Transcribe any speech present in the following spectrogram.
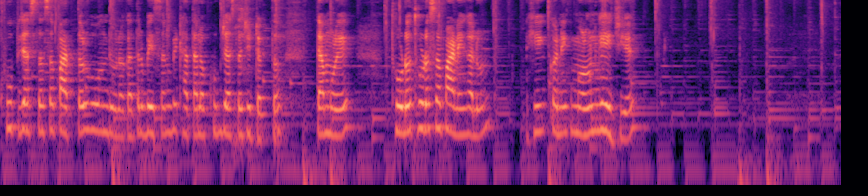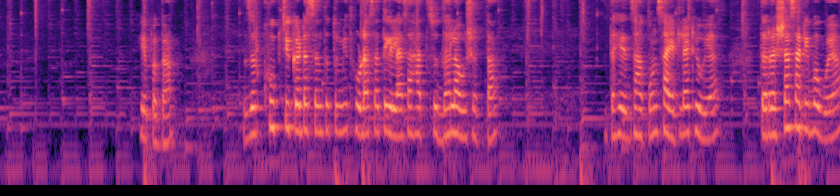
खूप जास्त असं पातळ होऊन देऊ नका तर बेसन पीठ हाताला खूप जास्त चिटकतं. त्यामुळे थोडं थोडंसं पाणी घालून ही कणिक मळून घ्यायची आहे. हे बघा. जर खूप चिकट असेल तर तुम्ही थोडासा तेलाचा हातसुद्धा लावू शकता. आता हे झाकून साईडला ठेवूया. तर रशासाठी बघूया.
